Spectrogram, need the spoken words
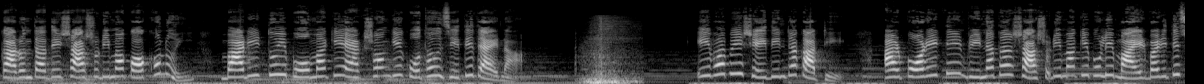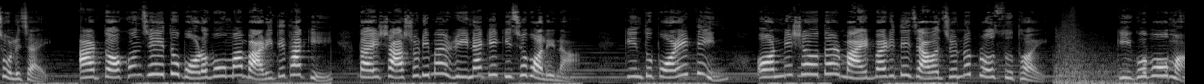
কারণ তাদের শাশুড়ি মা কখনোই বাড়ির দুই বৌমাকে একসঙ্গে কোথাও যেতে দেয় না। এভাবে সেই দিনটা কাটে। আর পরের দিন রিনা তার শাশুড়ি মাকে বলে মায়ের বাড়িতে চলে যায়। আর তখন যেহেতু বড় বৌমা বাড়িতে থাকে, তাই শাশুড়ি মা রিনাকে কিছু বলে না। কিন্তু পরের দিন অন্বেষাও তার মায়ের বাড়িতে যাওয়ার জন্য প্রস্তুত হয়। কি গো বৌমা,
